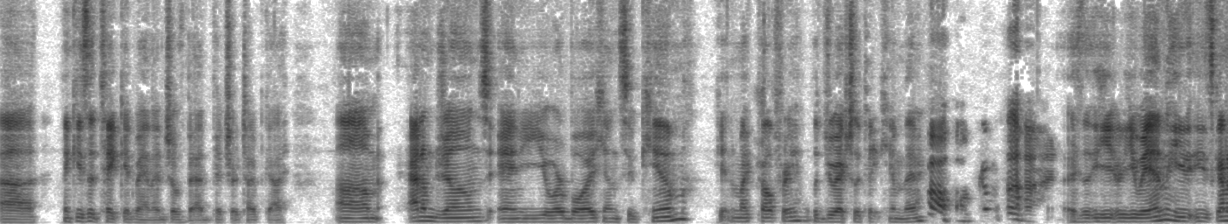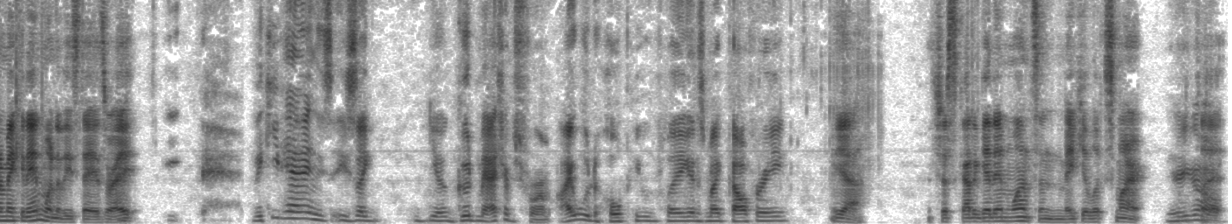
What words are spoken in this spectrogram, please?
Uh, I think he's a take advantage of bad pitcher type guy. Um, Adam Jones and your boy Hyunsoo Kim getting Mike Pelfrey. Would you actually take him there? Oh, come on. Is it, are you in? He, he's gonna make it in one of these days, right? They keep having these, these like, you know, good matchups for him. I would hope he would play against Mike Pelfrey. Yeah. It's just got to get in once and make you look smart. There you go. But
